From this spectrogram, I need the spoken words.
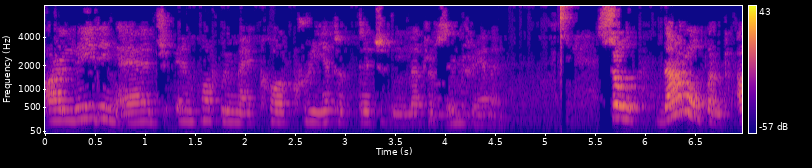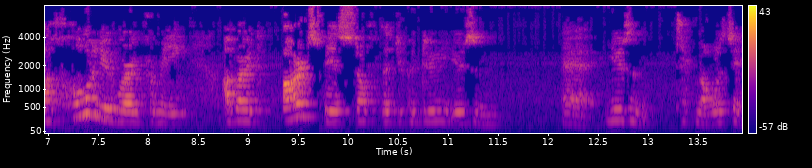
are leading edge in what we might call creative digital literacy Mhm. training. So that opened a whole new world for me about arts-based stuff that you could do using uh, using technology,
